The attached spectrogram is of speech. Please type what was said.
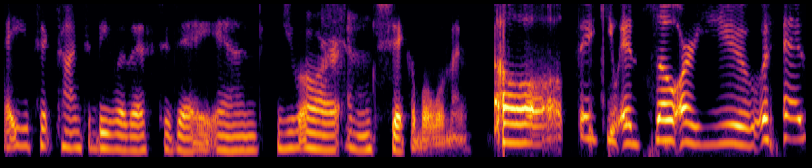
that you took time to be with us today. And you are an unshakable woman. Oh, thank you. And so are you. And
